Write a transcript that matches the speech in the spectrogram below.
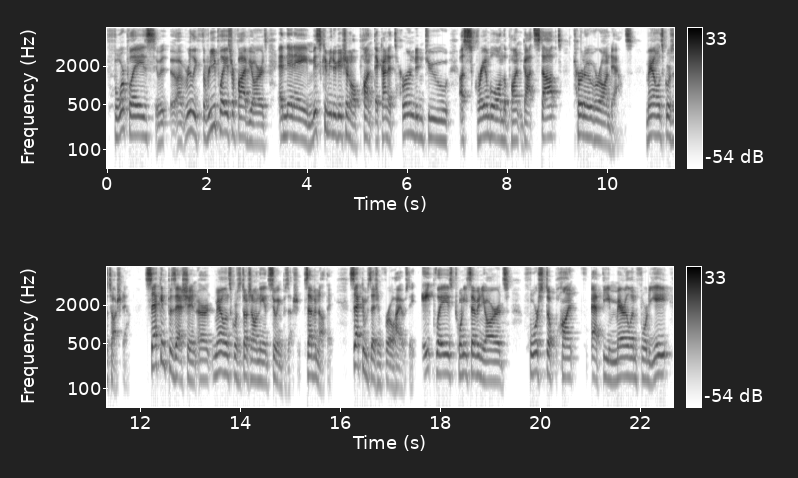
four plays, it was uh, really three plays for five yards, and then a miscommunication on a punt that kind of turned into a scramble on the punt, got stopped, turnover on downs. Maryland scores a touchdown. Second possession, or Maryland scores a touchdown on the ensuing possession, seven nothing. Second possession for Ohio State, eight plays, 27 yards, forced to punt at the Maryland 48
